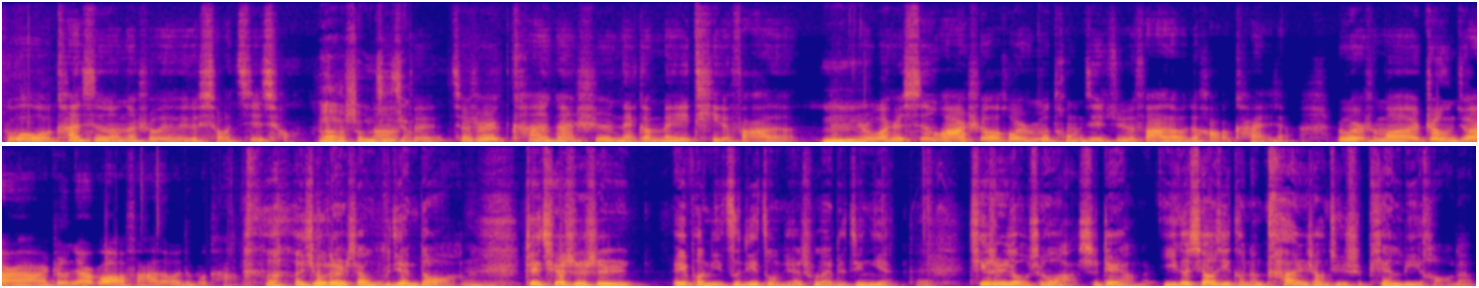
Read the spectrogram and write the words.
不过我看新闻的时候也有一个小技巧，啊，什么技巧？啊？对，就是看看是哪个媒体发的。嗯如果是新华社或者什么统计局发的，我就好好看一下；如果是什么证券啊、证券报发的，我就不看了。有点像无间道啊。嗯，这确实是 Apple 你自己总结出来的经验。对，其实有时候啊是这样的，一个消息可能看上去是偏利好的，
